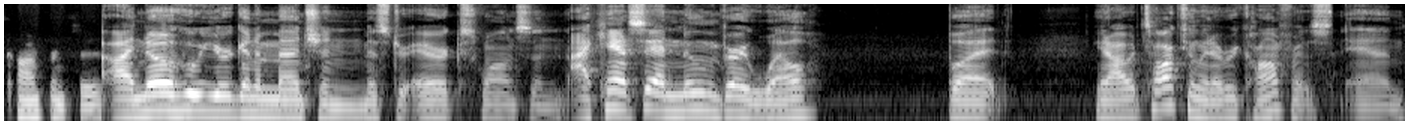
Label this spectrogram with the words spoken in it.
conferences. I know who you're going to mention, Mr. Eric Swanson. I can't say I knew him very well, but you know, I would talk to him at every conference and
